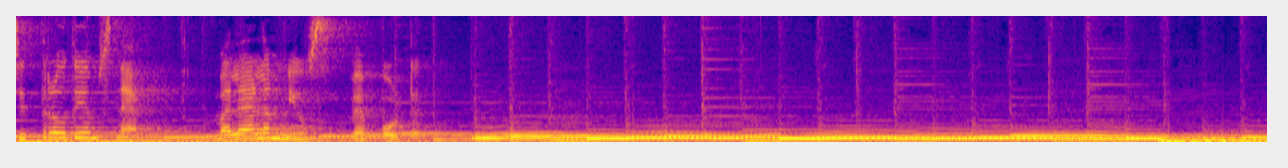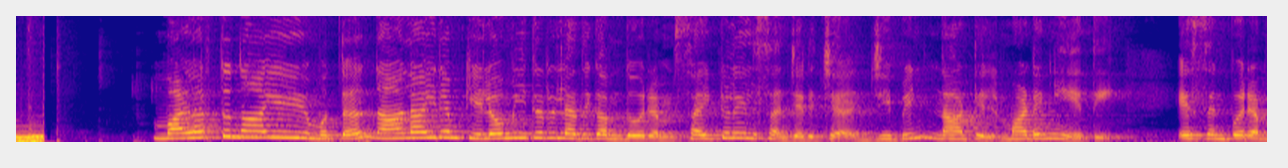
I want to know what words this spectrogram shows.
Chithrodayam snap Malayalam news web portal വളർത്തുനായയുമൊത്ത് നാലായിരം കിലോമീറ്ററിലധികം ദൂരം സൈക്കിളിൽ സഞ്ചരിച്ച് ജിബിൻ നാട്ടിൽ മടങ്ങിയെത്തി. S N Puram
